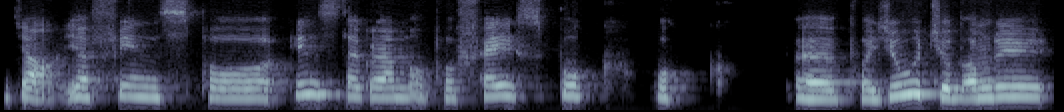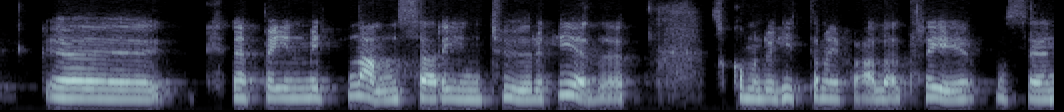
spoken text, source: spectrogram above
Ja, jag finns på Instagram och på Facebook och på Youtube. Om du knäpper in mitt namn, Sarin Turhede, så kommer du hitta mig på alla tre. Och sen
